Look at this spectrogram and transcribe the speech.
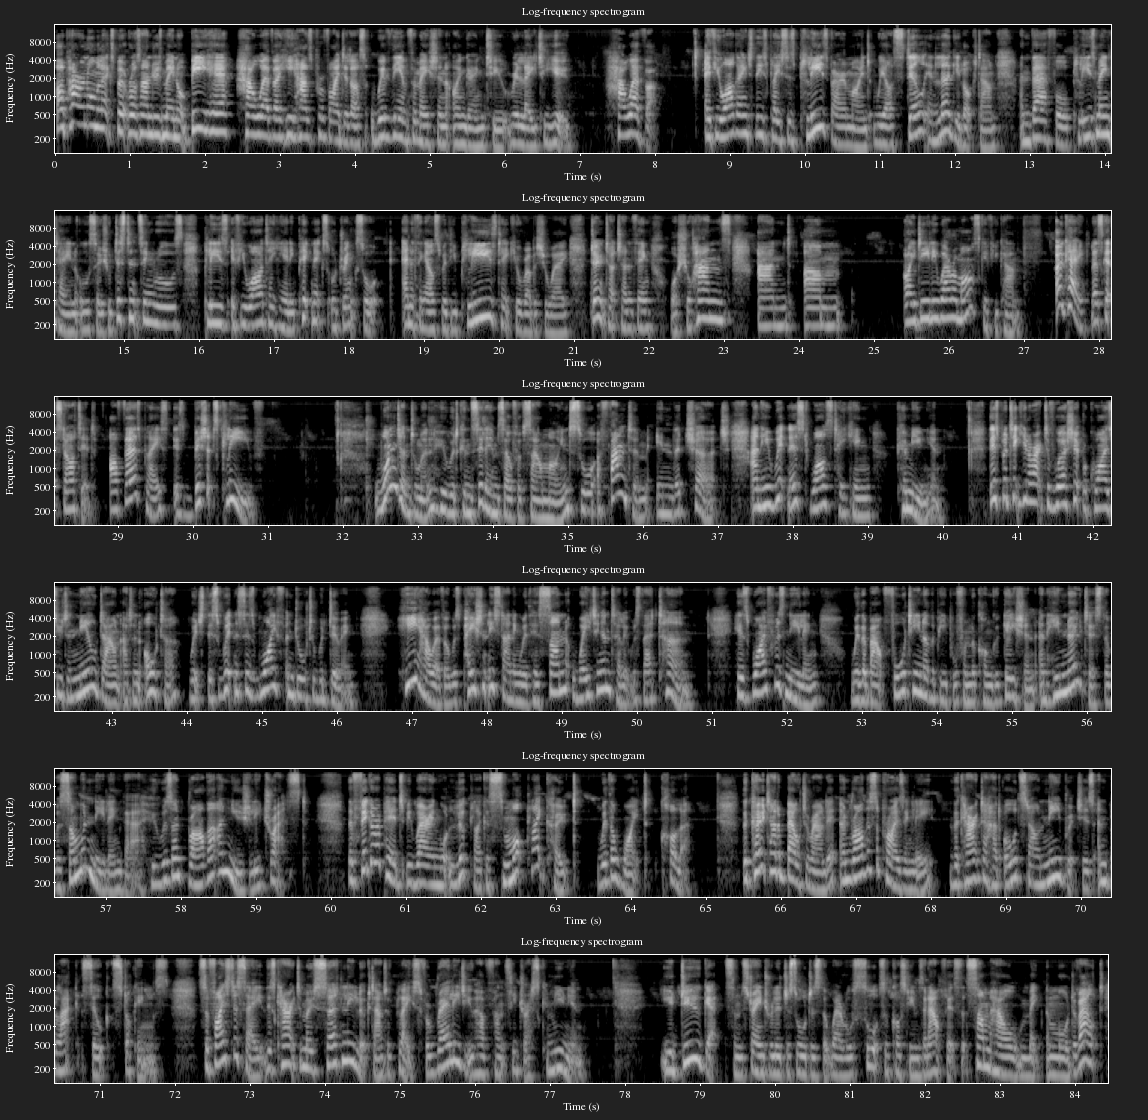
Our paranormal expert Ross Andrews may not be here, however, he has provided us with the information I'm going to relay to you. However, if you are going to these places, please bear in mind we are still in Lurgy lockdown and therefore please maintain all social distancing rules. Please, if you are taking any picnics or drinks or anything else with you, please take your rubbish away. Don't touch anything, wash your hands, and um, ideally wear a mask if you can. Okay, let's get started. Our first place is Bishop's Cleeve. One gentleman who would consider himself of sound mind saw a phantom in the church and he witnessed whilst taking communion. This particular act of worship requires you to kneel down at an altar, which this witness's wife and daughter were doing. He, however, was patiently standing with his son, waiting until it was their turn. His wife was kneeling with about 14 other people from the congregation, and he noticed there was someone kneeling there who was rather unusually dressed. The figure appeared to be wearing what looked like a smock like coat with a white collar. The coat had a belt around it, and rather surprisingly, the character had old style knee breeches and black silk stockings. Suffice to say, this character most certainly looked out of place, for rarely do you have fancy dress communion. You do get some strange religious orders that wear all sorts of costumes and outfits that somehow make them more devout,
